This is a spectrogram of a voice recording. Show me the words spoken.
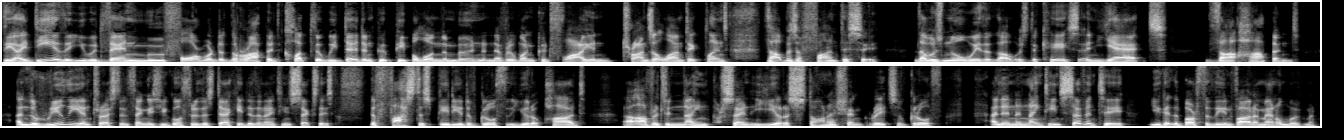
The idea that you would then move forward at the rapid clip that we did and put people on the moon and everyone could fly in transatlantic planes, that was a fantasy. There was no way that that was the case. And yet, that happened. And the really interesting thing is, you go through this decade of the 1960s, the fastest period of growth that Europe had uh, averaging 9% a year, astonishing rates of growth. And then in 1970, you get the birth of the environmental movement.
